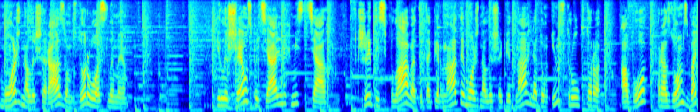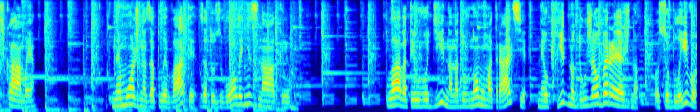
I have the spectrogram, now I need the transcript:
можна лише разом з дорослими. І лише у спеціальних місцях. Вчитись плавати та пірнати можна лише під наглядом інструктора або разом з батьками. Не можна запливати за дозволені знаки. Плавати у воді на надувному матраці необхідно дуже обережно, особливо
